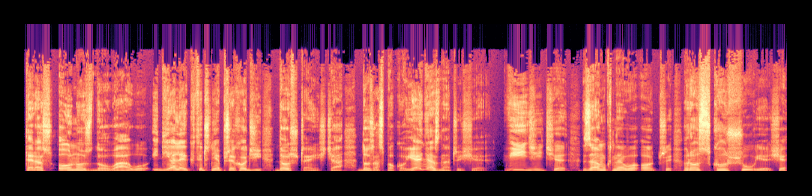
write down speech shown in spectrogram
Teraz ono zdołało i dialektycznie przechodzi do szczęścia, do zaspokojenia znaczy się. Widzicie, zamknęło oczy, rozkoszuje się,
